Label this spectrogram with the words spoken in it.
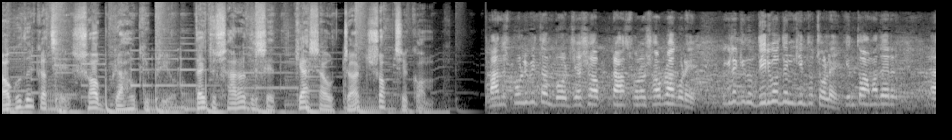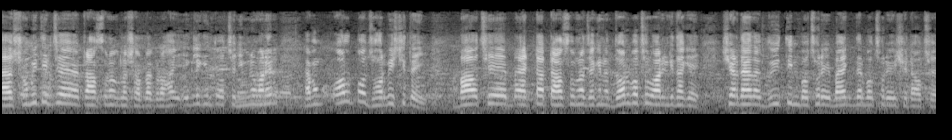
নগদের কাছে সব গ্রাহকই প্রিয়, তাই তো সারা দেশে ক্যাশ আউট চার্জ সবচেয়ে কম। বাংলাদেশ পল্লী বোর্ড যেসব ট্রান্সফর্মার সরবরাহ করে, এগুলো কিন্তু দীর্ঘদিন কিন্তু চলে। কিন্তু আমাদের সমিতির যে ট্রান্সফর্মারগুলো সরবরাহ করা হয়, এগুলো কিন্তু হচ্ছে নিম্নমানের এবং অল্প ঝড় বৃষ্টিতেই বা হচ্ছে একটা ট্রান্সফর্মার যেখানে দশ বছর ওয়ারেন্টি থাকে, সেটা দেখা যায় দুই, তিন বছরে বা এক দেড় বছরে সেটা হচ্ছে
